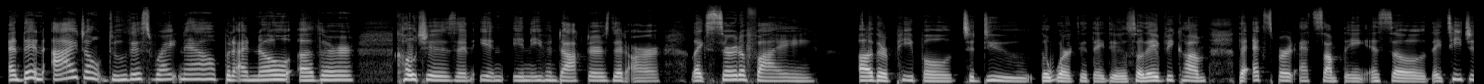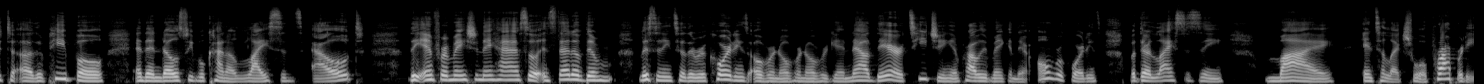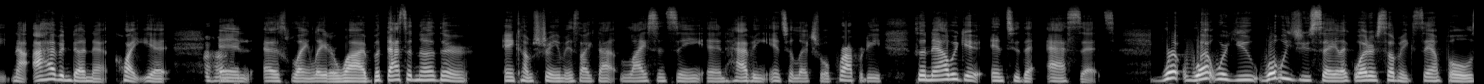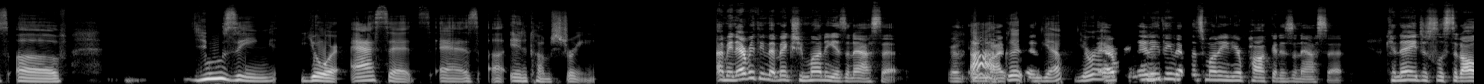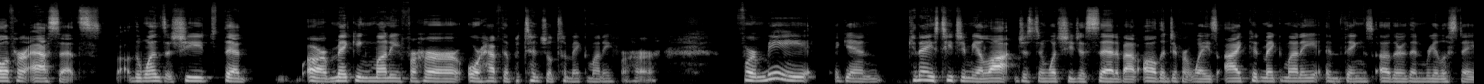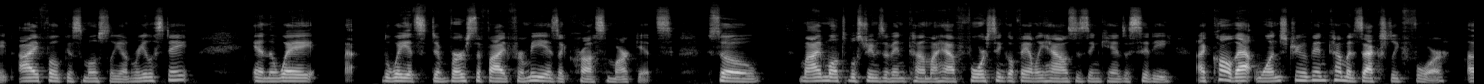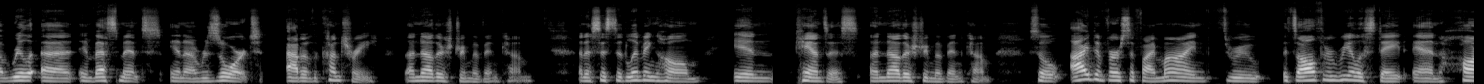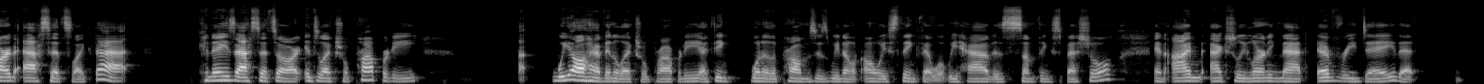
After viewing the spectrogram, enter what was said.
And then I don't do this right now, but I know other coaches and in, in even doctors that are like certifying other people to do the work that they do. So they've become the expert at something. And so they teach it to other people. And then those people kind of license out the information they have. So instead of them listening to the recordings over and over and over again, now they're teaching and probably making their own recordings, but they're licensing my intellectual property. Now, I haven't done that quite yet. Uh-huh. And I'll explain later why, but that's another income stream is like that licensing and having intellectual property. So now we get into the assets. What what were you what would you say like what are some examples of using your assets as an income stream? I mean, everything that makes you money is an asset. Ah, good. Yep, you're right. Every, mm-hmm. anything that puts money in your pocket is an asset. Kanae just listed all of her assets, the ones that she that are making money for her or have the potential to make money for her. For me, again, Kanae is teaching me a lot just in what she just said about all the different ways I could make money in things other than real estate. I focus mostly on real estate and the way uh, the way it's diversified for me is across markets. So my multiple streams of income, I have four single family houses in Kansas City. I call that one stream of income, but it's actually four. A real uh, investment in a resort out of the country, another stream of income. An assisted living home in Kansas, another stream of income. So I diversify mine through it's all through real estate and hard assets like that. Kanae's assets are intellectual property. Uh, we all have intellectual property. I think one of the problems is we don't always think that what we have is something special. And I'm actually learning that every day that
